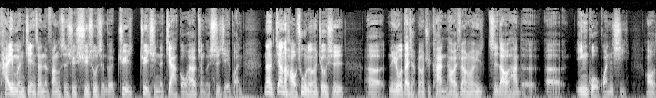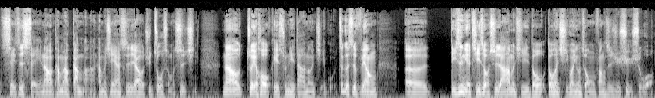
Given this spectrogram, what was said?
开门见山的方式去叙述整个剧剧情的架构，还有整个世界观。那这样的好处呢，就是呃，你如果带小朋友去看，他会非常容易知道他的呃因果关系哦，谁是谁，然后他们要干嘛，他们现在是要去做什么事情。然后最后可以顺利达到那个结果，这个是非常呃迪士尼的起手式啊，他们其实都都很习惯用这种方式去叙述哦。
